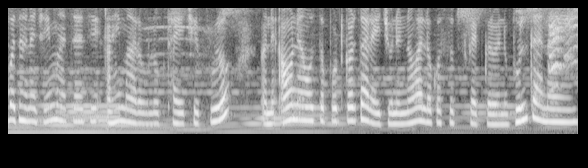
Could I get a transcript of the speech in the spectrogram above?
બધાને જય માતાજી. અહીં મારો વ્લોગ થાય છે પૂરો અને આવો ને આવો સપોર્ટ કરતા રહેજો અને નવા લોકો સબસ્ક્રાઈબ કરવાનું ભૂલતા નહીં.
